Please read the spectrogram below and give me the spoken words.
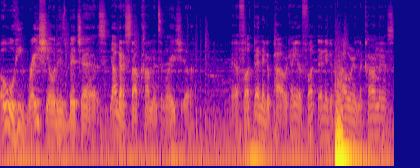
Oh, he ratioed his bitch ass. Y'all gotta stop commenting ratio. Yeah, fuck that nigga power. Can you fuck that nigga power in the comments?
